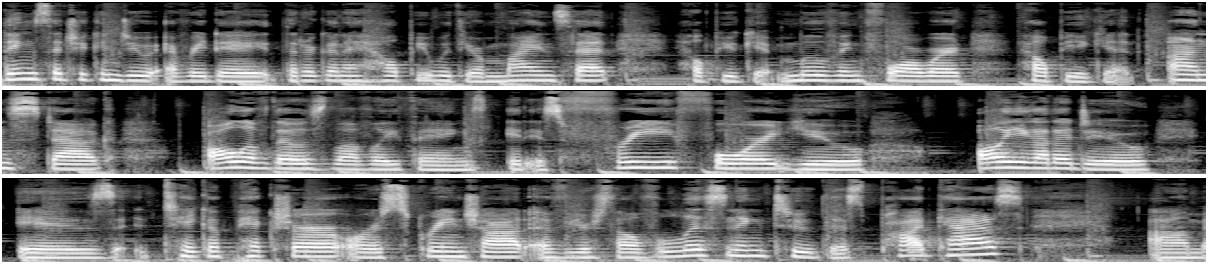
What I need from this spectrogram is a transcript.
things that you can do every day that are going to help you with your mindset, help you get moving forward, help you get unstuck, all of those lovely things. It is free for you. All you got to do is take a picture or a screenshot of yourself listening to this podcast. Um,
